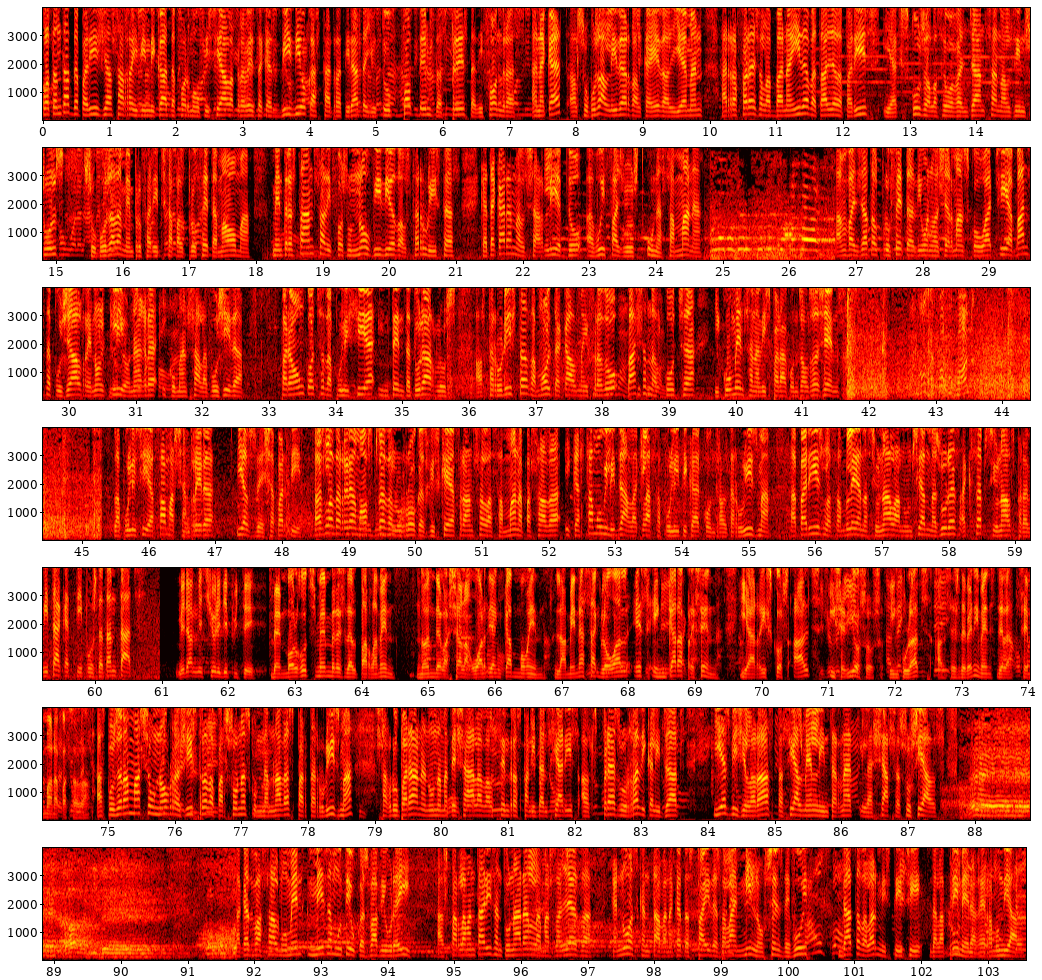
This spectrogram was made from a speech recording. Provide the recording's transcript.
L'atemptat de París ja s'ha reivindicat de forma oficial a través d'aquest vídeo que ha estat retirat de YouTube poc temps després de difondre's. En aquest, el suposat líder del Qaeda al Iemen es refereix a la beneïda batalla de París i excusa la seva venjança en els insults suposadament proferits cap al profeta Mahoma. Mentrestant, s'ha difós un nou vídeo dels terroristes que atacaren el Charlie Hebdo avui fa just una setmana. Han venjat el profeta, diuen els germans Kouachi, abans de pujar al Renault Clio negre i començar la fugida. Però un cotxe de policia intenta aturar-los. Els terroristes, amb molta calma i fredor, baixen del cotxe i comencen a disparar contra els agents. La policia fa marxa enrere i els deixa partir. És la darrera mostra de l'horror que es visqué a França la setmana passada i que està mobilitzant la classe política contra el terrorisme. A París, l'Assemblea Nacional ha anunciat mesures excepcionals per evitar aquest tipus d'atemptats. Mesdames, Messieurs les députés, Benvolguts membres del Parlament, no hem de baixar la guàrdia en cap moment. L'amenaça global és encara present. Hi ha riscos alts i seriosos vinculats als esdeveniments de la setmana passada. Es posarà en marxa un nou registre de persones condemnades per terrorisme. S'agruparan en una mateixa ala dels centres penitenciaris els presos radicalitzats i es vigilarà especialment l'internet i les xarxes socials. Aquest va ser el moment més emotiu que es va viure ahir. Els parlamentaris entonaren la marsellesa, que no es cantava en aquest espai des de l'any 1918, data de l'armistici de la Primera Guerra Mundial.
